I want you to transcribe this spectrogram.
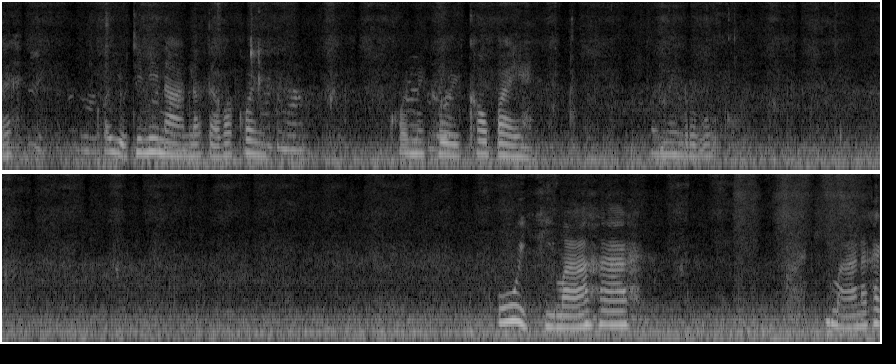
เลยก็อยู่ที่นี่นานแล้วแต่ว่าค่อย ค่อยไม่เคยเข้าไป ค่อยไม่รู้อุ้ยขี่ม้าฮะ ขี่ม้านะคะ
